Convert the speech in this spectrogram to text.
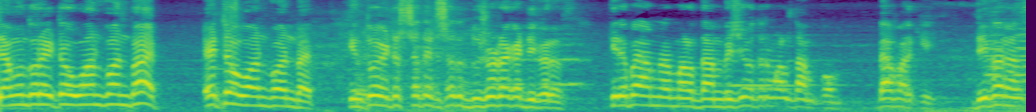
যেমন ধরো এটা ওয়ান পয়েন্ট ফাইভ এটা ওয়ান পয়েন্ট ফাইভ কিন্তু এটার সাথে এটার সাথে দুশো টাকা ডিফারেন্স কিরে ভাই আপনার মালের দাম বেশি ওদের মাল দাম কম। ব্যাপার কি? ডিফারেন্স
